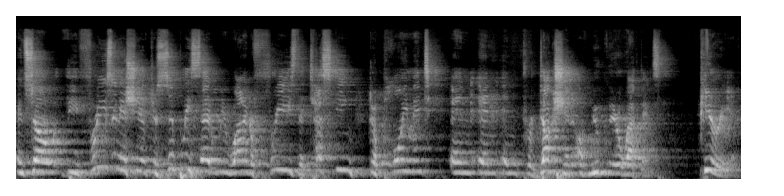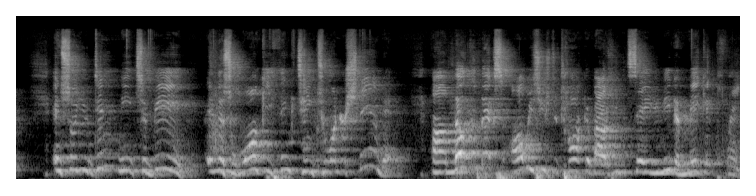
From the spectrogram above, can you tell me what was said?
And so the freeze initiative just simply said we wanted to freeze the testing, deployment, and, and, and production of nuclear weapons, period. And so you didn't need to be in this wonky think tank to understand it. Um, Malcolm X always used to talk about, he would say, you need to make it plain.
